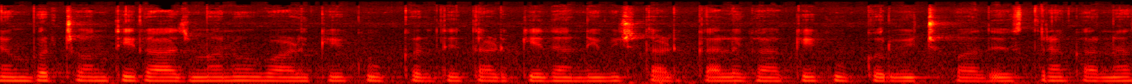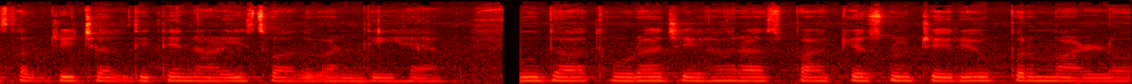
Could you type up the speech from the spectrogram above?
ਨੰਬਰ 34 ਰਾਜਮਾ ਨੂੰ ਉਬਾਲ ਕੇ ਕੁੱਕਰ ਦੇ ਤੜਕੇਦਾਨੇ ਵਿੱਚ ਤੜਕਾ ਲਗਾ ਕੇ ਕੁੱਕਰ ਵਿੱਚ ਪਾ ਦਿਓ, ਇਸ ਤਰ੍ਹਾਂ ਕਰਨਾ ਸਬਜ਼ੀ ਜਲਦੀ ਤੇ ਨਾਲ ਹੀ ਸਵਾਦ ਬਣਦੀ ਹੈ। ਦੁੱਧ ਦਾ ਥੋੜਾ ਜਿਹਾ ਰਸ ਪਾ ਕੇ ਉਸ ਨੂੰ ਚਿਹਰੇ ਉੱਪਰ ਮਲ ਲਓ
